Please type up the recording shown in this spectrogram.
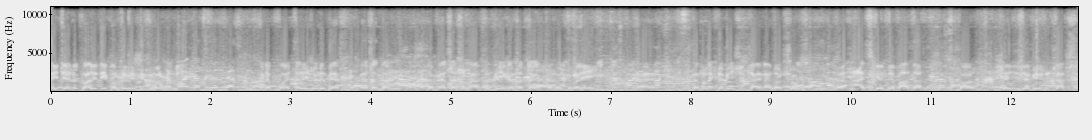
এইটা হলে কোয়ালিটি কত দিতে পারবেন এটা পঁয়তাল্লিশ হলে বেচ- দাম। এটা বেচার সময় আসতে দুই এক হাজার টাকা কম হতে পারে হ্যাঁ তেমন একটা বেশি চায় না দর্শক। আজকের যে বাজার দর সেই হিসাবে উনি চাচ্ছে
